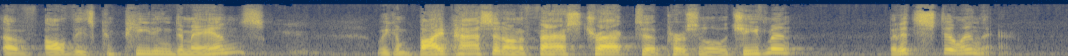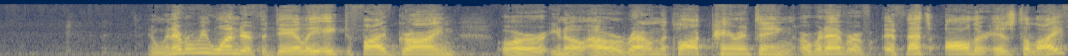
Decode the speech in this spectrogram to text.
of all these competing demands. We can bypass it on a fast track to personal achievement, but it's still in there. And whenever we wonder if the daily 8 to 5 grind or you know, our round the clock parenting or whatever, if, if that's all there is to life,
